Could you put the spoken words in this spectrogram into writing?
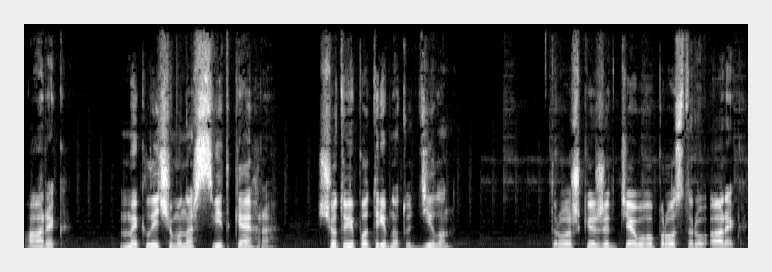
Арек. Ми кличемо наш світ Кегра. Що тобі потрібно тут, Ділан? Трошки життєвого простору, Арек,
